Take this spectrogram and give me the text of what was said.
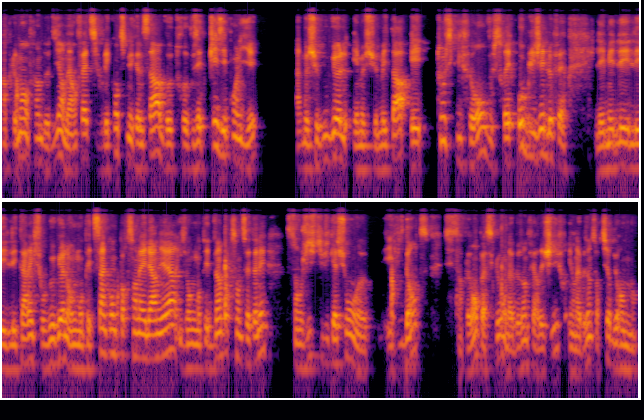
simplement en train de dire, mais en fait, si vous voulez continuer comme ça, votre, vous êtes pieds et poings liés à M. Google et M. Meta, et tout ce qu'ils feront, vous serez obligé de le faire. Les, tarifs sur Google ont augmenté de 50% l'année dernière, ils ont augmenté de 20% de cette année, sans justification euh, évidente, c'est simplement parce qu'on a besoin de faire des chiffres et on a besoin de sortir du rendement.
